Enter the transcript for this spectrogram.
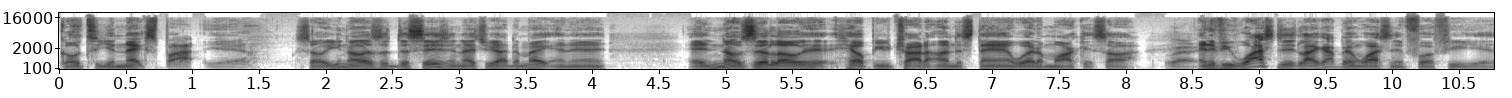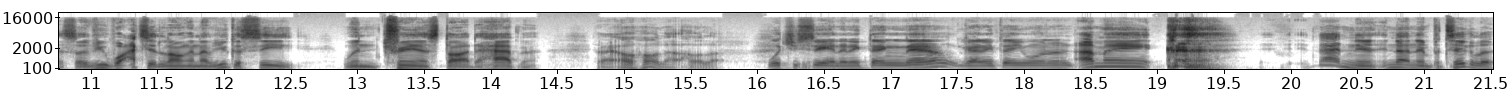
go to your next spot. Yeah. So you know, it's a decision that you had to make, and then and you know Zillow help you try to understand where the markets are. Right. And if you watched it, like I've been watching it for a few years, so if you watch it long enough, you could see when trends start to happen. You're like, oh, hold up, hold up. What you seeing? Anything now? You got anything you want to? I mean, nothing, in, nothing in particular.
